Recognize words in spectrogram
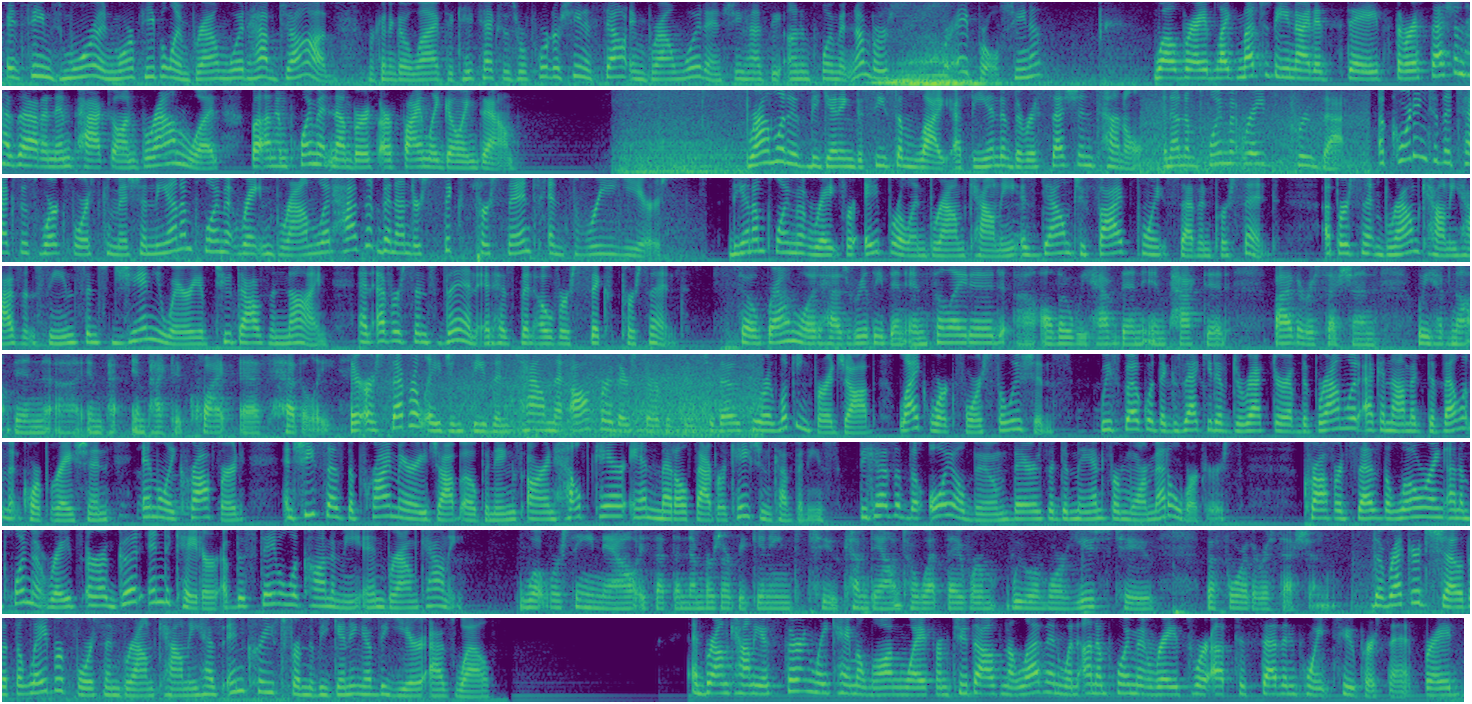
It seems more and more people in Brownwood have jobs. We're going to go live to KTXS reporter Sheena Stout in Brownwood, and she has the unemployment numbers for April. Sheena? Well, Braid, like much of the United States, the recession has had an impact on Brownwood, but unemployment numbers are finally going down. Brownwood is beginning to see some light at the end of the recession tunnel, and unemployment rates prove that. According to the Texas Workforce Commission, the unemployment rate in Brownwood hasn't been under 6% in three years. The unemployment rate for April in Brown County is down to 5.7% a percent Brown County hasn't seen since January of 2009, and ever since then it has been over 6%. So Brownwood has really been insulated, uh, although we have been impacted by the recession, we have not been uh, imp impacted quite as heavily. There are several agencies in town that offer their services to those who are looking for a job, like Workforce Solutions. We spoke with Executive Director of the Brownwood Economic Development Corporation, Emily Crawford, and she says the primary job openings are in healthcare and metal fabrication companies. Because of the oil boom, there's a demand for more metal workers. Crawford says the lowering unemployment rates are a good indicator of the stable economy in Brown County. What we're seeing now is that the numbers are beginning to come down to what they were we were more used to before the recession. The records show that the labor force in Brown County has increased from the beginning of the year as well. And Brown County has certainly came a long way from 2011 when unemployment rates were up to 7.2%. Braid?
